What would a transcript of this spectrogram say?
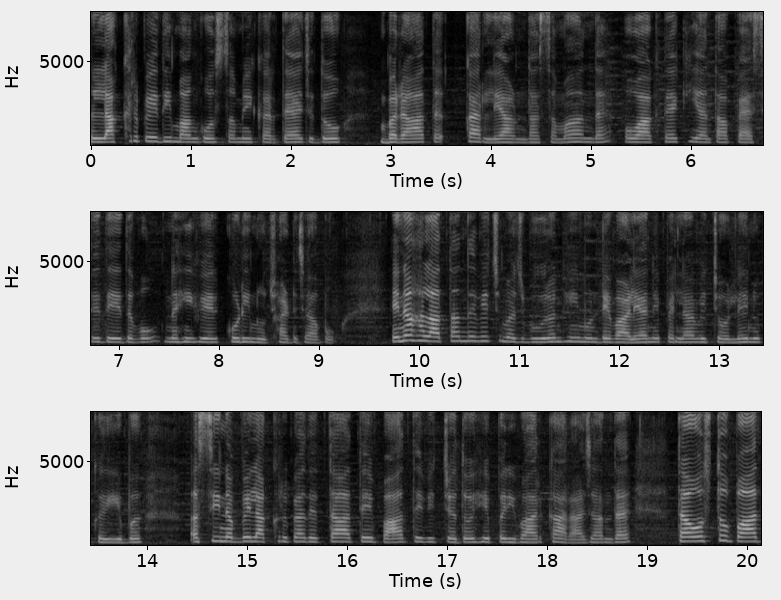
ਲੱਖ ਰੁਪਏ ਦੀ ਮੰਗ ਉਸ ਸਮੇਂ ਕਰਦਾ ਹੈ, ਜਦੋਂ ਬਰਾਤ ਘਰ ਲਿਆਉਣ ਦਾ ਸਮਾਂ ਆਉਂਦਾ ਉਹ ਆਖਦਾ ਕਿ ਜਾਂ ਤਾਂ ਪੈਸੇ ਦੇ ਦੇਵੋ, ਨਹੀਂ ਫਿਰ ਕੁੜੀ ਨੂੰ ਛੱਡ ਜਾਵੋ। ਇਹਨਾਂ ਹਾਲਾਤਾਂ ਦੇ ਵਿੱਚ ਮਜਬੂਰਨ ਹੀ ਮੁੰਡੇ ਵਾਲਿਆਂ ਨੇ ਪਹਿਲਾਂ ਵਿਚੋਲੇ ਨੂੰ ਕਰੀਬ 80-90 ਲੱਖ ਰੁਪਏ ਦਿੱਤਾ ਅਤੇ ਬਾਅਦ ਦੇ ਵਿੱਚ ਜਦੋਂ ਇਹ ਪਰਿਵਾਰ ਘਰ ਆ ਜਾਂਦਾ ਤਾਂ ਉਸ ਤੋਂ ਬਾਅਦ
